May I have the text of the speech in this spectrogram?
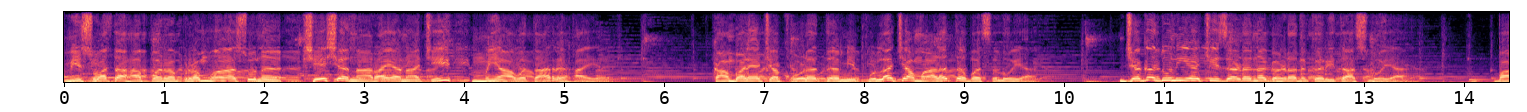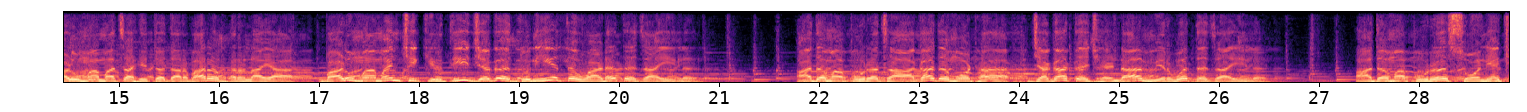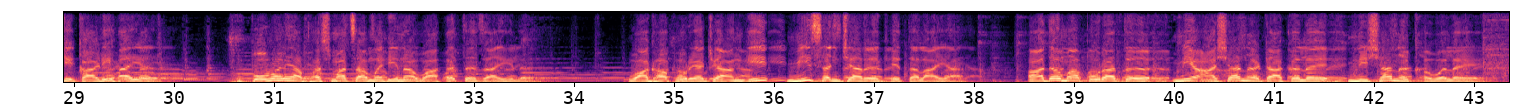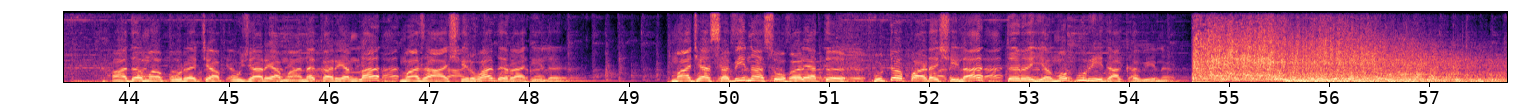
मी स्वतः परब्रह्म असून शेष नारायणाची मी अवतार हाय. कांबळ्याच्या खोळत मी फुलाच्या माळत बसलोया. जगदुनियाची जडण घडण करीत असलोया. बाळू मामाचा हित दरबार भरलाया. बाळू मामांची कीर्ती जग दुनियेत वाढत जाईल. आदमापुराचा आगाध मोठा जगात झेंडा मिरवत जाईल. आदमापूर सोन्याची काडी हाय. पोवळ्या भस्माचा महिना वाहत जाईल. वाघापुऱ्याच्या अंगी मी संचार घेतलाया. आदमापुरात मी आशान टाकलय निशान खवलय. आदमापुराच्या पुजाऱ्या मानकार्यांना माझा आशीर्वाद राहील. माझ्या सबीना सोहळ्यात फुट पाडशीला तर यमपुरी दाखवीन.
